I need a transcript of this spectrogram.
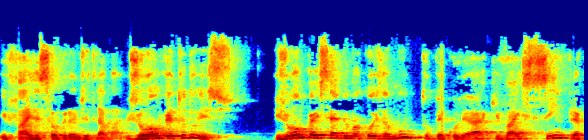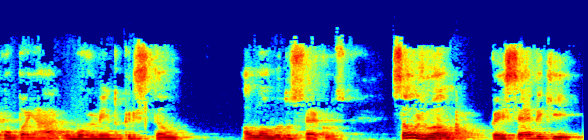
e faz esse seu grande trabalho. João vê tudo isso. João percebe uma coisa muito peculiar que vai sempre acompanhar o movimento cristão ao longo dos séculos. São João percebe que,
